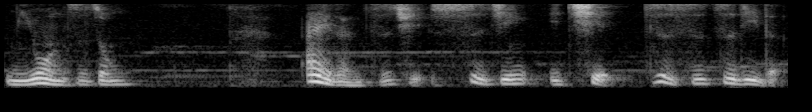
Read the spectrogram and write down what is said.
迷惘之中。爱然直取世间一切自私自利的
